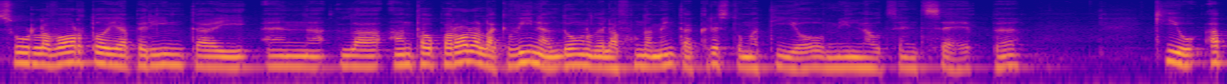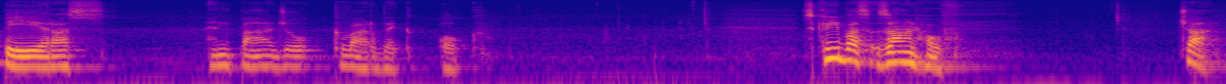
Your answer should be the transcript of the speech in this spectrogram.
sur la vortoi aperintai en la antauparola la quina al dono della fundamenta Crestomatio 1900 sep, quiu aperas en pagio quardec hoc. Scribas Zamenhof, Char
